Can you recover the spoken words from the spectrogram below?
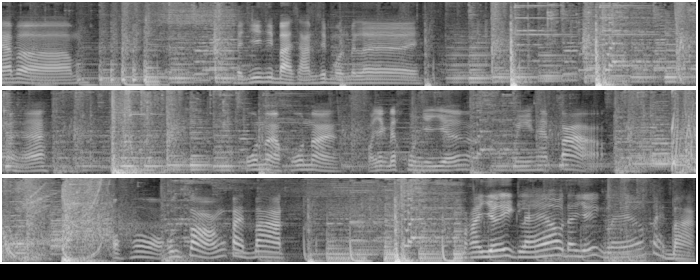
ครับผมเบ็ด20 บาท 30 หมุนไปเลยเออคูณหน่อยคูณหน่อยขออยากได้คูณเยอะๆอะมีแฮปป้าโอ้โหคูณสองแปดบาท มาเยอะอีกแล้ว ได้เยอะอีกแล้วแปดบาท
